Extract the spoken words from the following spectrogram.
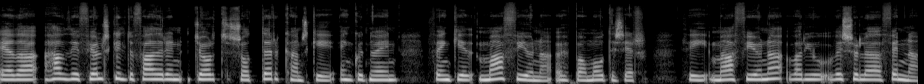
Eða hafði fjölskyldufadurinn George Sotter kannski einhvern veginn fengið mafíuna upp á móti sér því mafíuna var jú vissulega að finna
